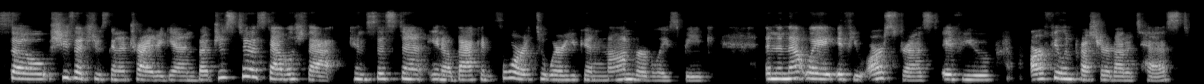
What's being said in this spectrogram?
So she said she was going to try it again, but just to establish that consistent, you know, back and forth to where you can non-verbally speak. And then that way, if you are stressed, if you are feeling pressure about a test,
